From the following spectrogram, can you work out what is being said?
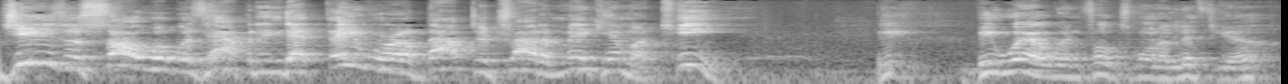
Jesus saw what was happening, that they were about to try to make him a king. Beware when folks want to lift you up.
